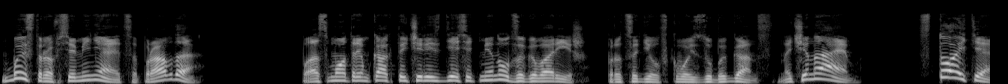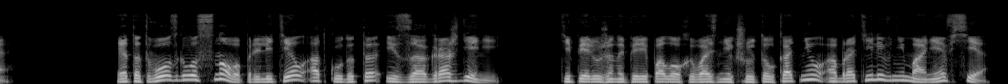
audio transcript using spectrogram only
Быстро все меняется, правда? Посмотрим, как ты через десять минут заговоришь, процедил сквозь зубы Ганс. Начинаем! Стойте! Этот возглас снова прилетел откуда-то из-за ограждений. Теперь уже на переполох и возникшую толкотню обратили внимание все.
